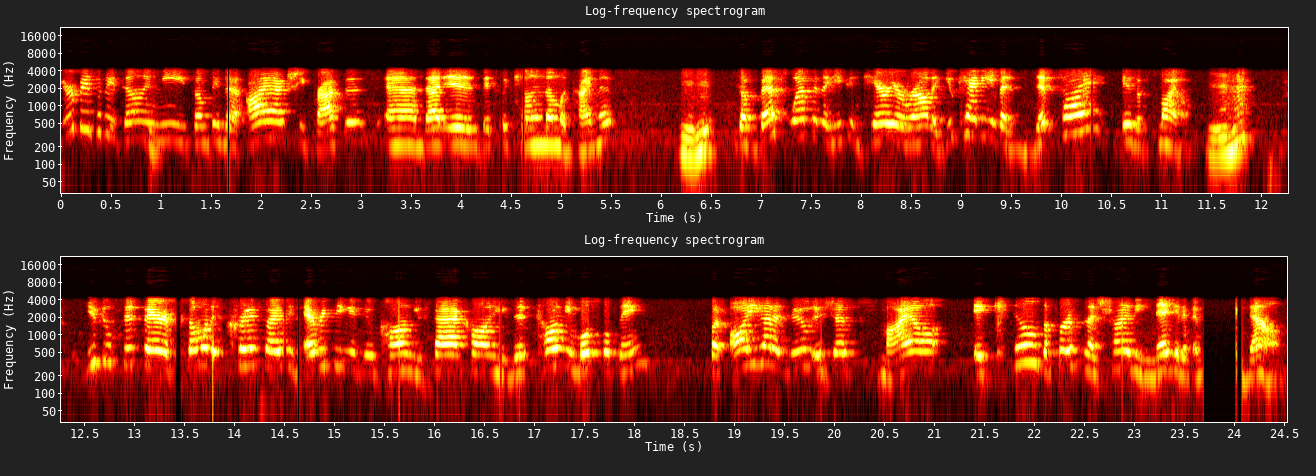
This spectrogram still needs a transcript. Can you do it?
You're basically telling me something that I actually practice, and that is basically killing them with kindness. Mm-hmm. The best weapon that you can carry around that you can't even zip tie is a smile. Mm-hmm. You can sit there if someone is criticizing everything you do, calling you fat, calling you this, calling you multiple things, but all you gotta do is just smile. It kills the person that's trying to be negative and down.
